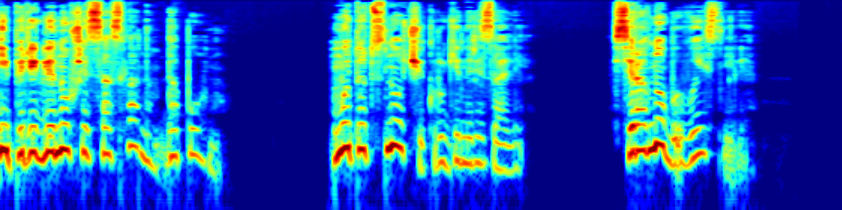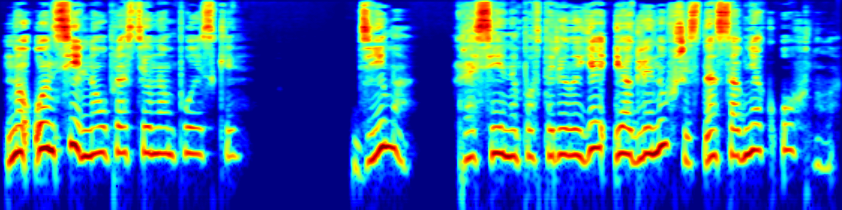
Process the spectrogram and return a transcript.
И, переглянувшись со Сланом, дополнил. Мы тут с ночи круги нарезали. Все равно бы выяснили. Но он сильно упростил нам поиски. «Дима?» — рассеянно повторила я и, оглянувшись на особняк, охнула.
